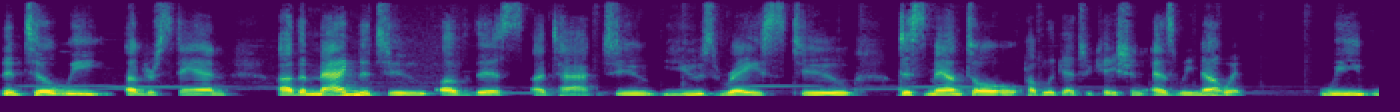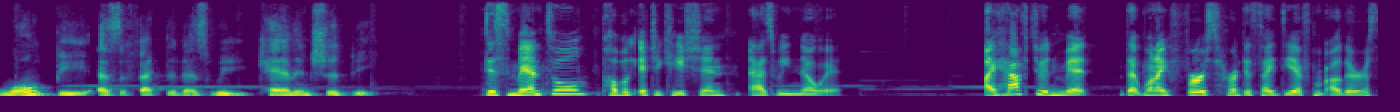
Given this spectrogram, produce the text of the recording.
Until we understand uh, the magnitude of this attack to use race to dismantle public education as we know it, we won't be as effective as we can and should be. Dismantle public education as we know it. I have to admit that when I first heard this idea from others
